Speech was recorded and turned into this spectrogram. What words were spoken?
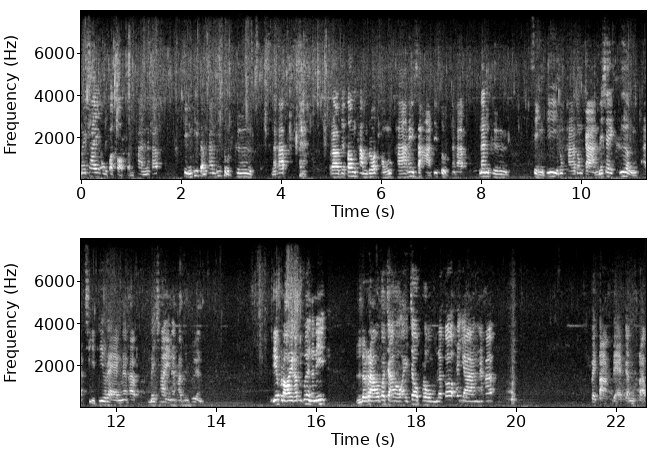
ไม่ใช่องค์ประกอบสำคัญนะครับ สิ่งที่สำคัญที่สุดคือนะครับ เราจะต้องทำรถของลูกค้าให้สะอาดที่สุดนะครับ นั่นคือสิ่งที่ลูกค้าต้องการไม่ใช่เครื่องอัดฉีดที่แรงนะครับ ไม่ใช่นะครับเพื่อนๆเรียบร้อยครับเพื่อนๆคันนี้ เราก็จะเอาไอ้เจ้าพรมแล้วก็พยางนะครับ ไปตากแดดกันครับ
